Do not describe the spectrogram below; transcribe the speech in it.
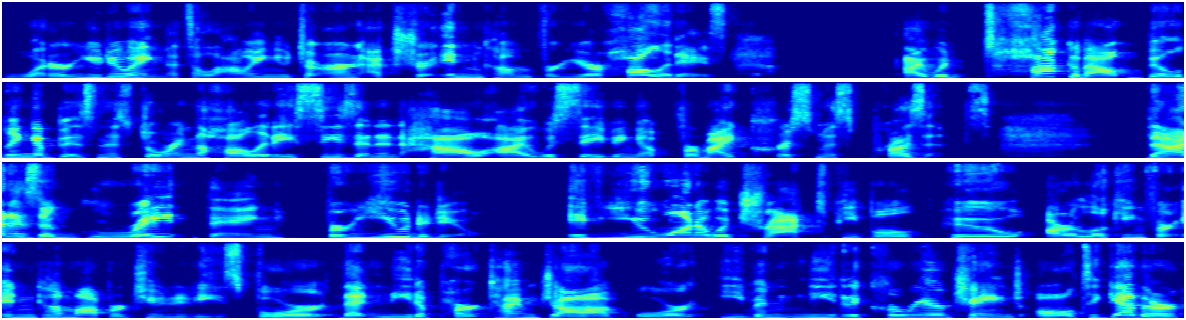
What are you doing that's allowing you to earn extra income for your holidays? I would talk about building a business during the holiday season and how I was saving up for my Christmas presents. That is a great thing for you to do. If you want to attract people who are looking for income opportunities for that need a part-time job or even need a career change altogether,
